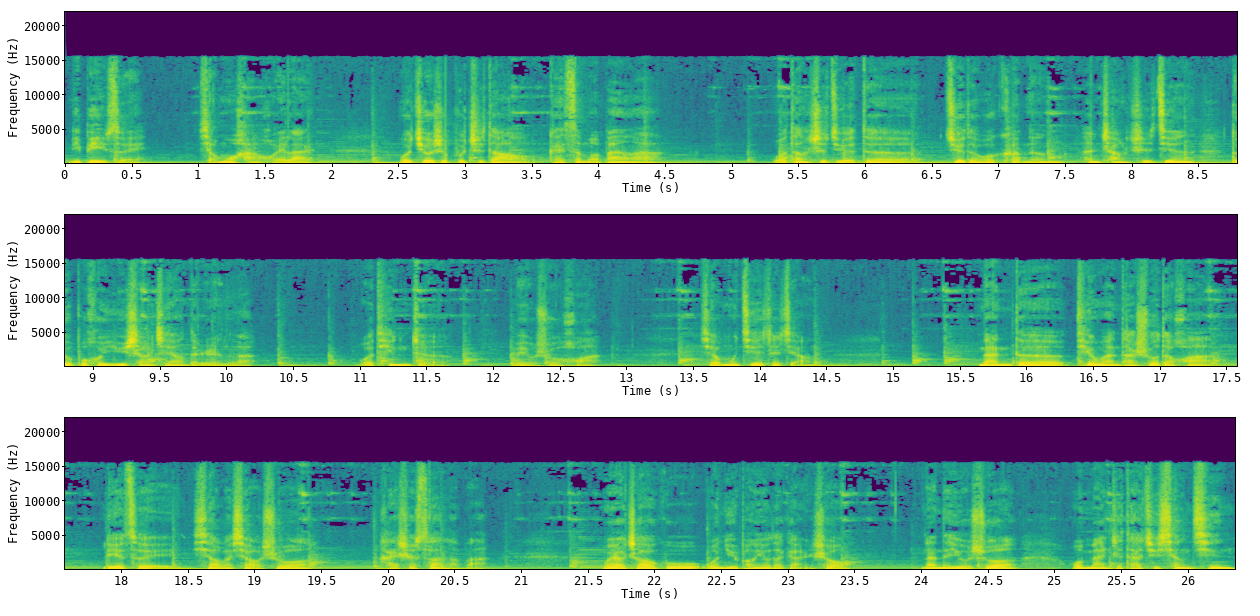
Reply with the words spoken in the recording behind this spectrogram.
你闭嘴！小木喊回来：“我就是不知道该怎么办啊！”我当时觉得，觉得我可能很长时间都不会遇上这样的人了。我听着，没有说话。小木接着讲：“男的听完他说的话，咧嘴笑了笑，说：‘还是算了吧，我要照顾我女朋友的感受。’男的又说：‘我瞒着他去相亲。’”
